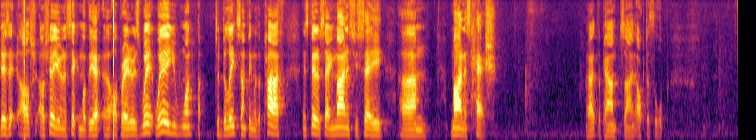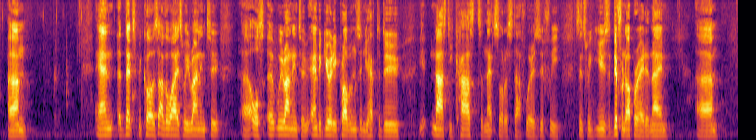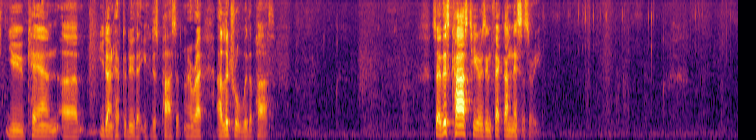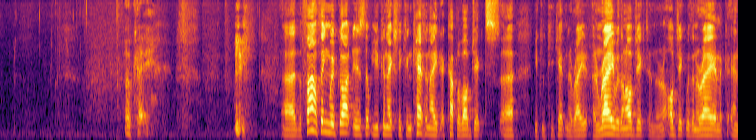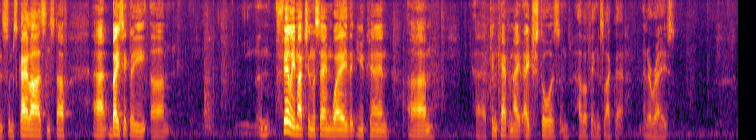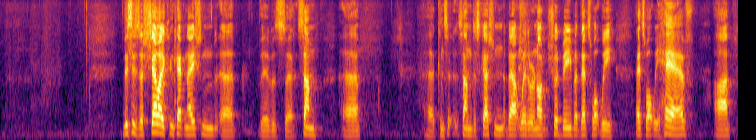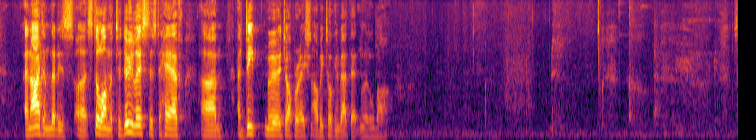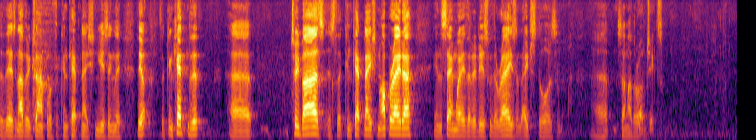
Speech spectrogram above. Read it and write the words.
a, I'll, I'll show you in a second what the uh, operator is. Where, where you want a, to delete something with a path, instead of saying minus, you say um, minus hash. Right, the pound sign, octothorpe. Um, and that's because otherwise we run into uh, also, uh, we run into ambiguity problems, and you have to do nasty casts and that sort of stuff. Whereas if we, since we use a different operator name, um, you can uh, you don't have to do that. You can just pass it an array, a literal with a path. So this cast here is in fact unnecessary. Okay. uh, the final thing we've got is that you can actually concatenate a couple of objects. Uh, you can concatenate an array, an array with an object and an object with an array and, a, and some scalars and stuff. Uh, basically, um, fairly much in the same way that you can um, uh, concatenate H stores and other things like that and arrays. This is a shallow concatenation. Uh, there was uh, some uh, some discussion about whether or not it should be, but that's what we that's what we have. Uh, an item that is uh, still on the to-do list is to have um, a deep merge operation. I'll be talking about that in a little while. So there's another example of the concatenation using the, the, the, concat, the uh, two bars is the concatenation operator in the same way that it is with arrays and H stores and uh, some other objects.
